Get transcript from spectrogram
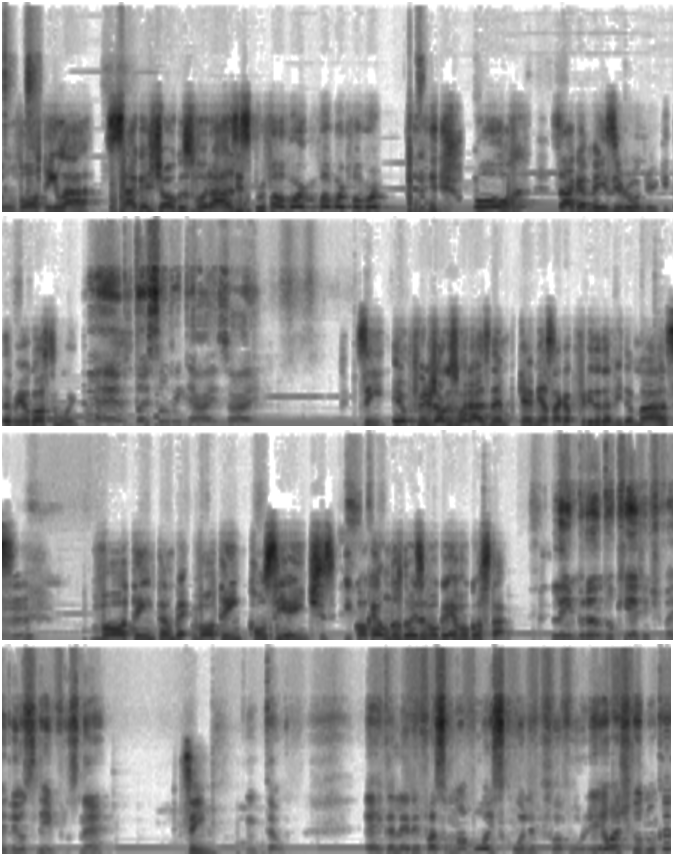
Então votem lá, saga Jogos Vorazes, por favor, por favor, por favor. Ou saga Maze Runner, que também eu gosto muito. É, os dois são legais, vai. Sim, eu prefiro Jogos Vorazes, né? Que é a minha saga preferida da vida, mas Uhum. votem também, votem conscientes. E qualquer um dos dois eu vou, eu vou gostar. Lembrando que a gente vai ler os livros, né? Sim. Então. É, galera, façam uma boa escolha, por favor. Eu acho que eu nunca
